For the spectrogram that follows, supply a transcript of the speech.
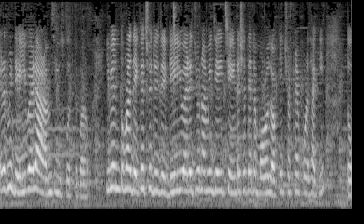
এটা তুমি ডেলি ওয়ারে আরামসে ইউজ করতে পারো। ইভেন তোমরা দেখেছ যে ডেলি ওয়ারের জন্য আমি যে এই চেনটার সাথে একটা বড় লকেট সবসময় পরে থাকি, তো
